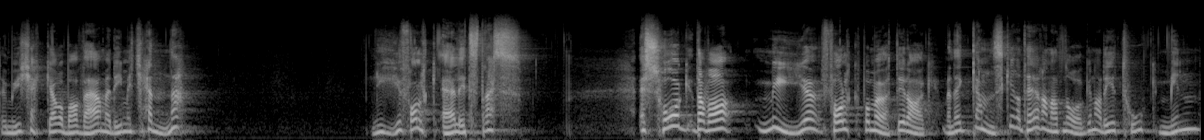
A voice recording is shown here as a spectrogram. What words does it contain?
Det er mye kjekkere å bare være med de vi kjenner. Nye folk er litt stress. Jeg så det var mye folk på møtet i dag, men det er ganske irriterende at noen av de tok min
